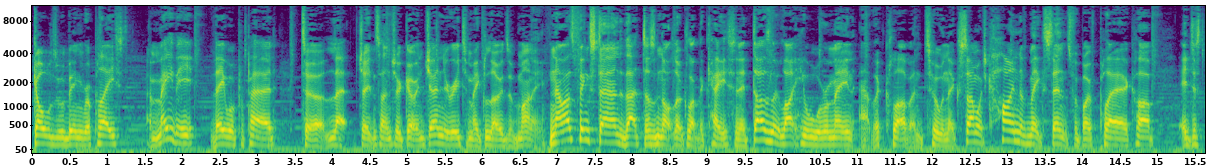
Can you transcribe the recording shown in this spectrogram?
goals were being replaced, and maybe they were prepared to let Jadon Sancho go in January to make loads of money. Now, as things stand, that does not look like the case, and it does look like he will remain at the club until next summer, which kind of makes sense for both player and club. It just,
